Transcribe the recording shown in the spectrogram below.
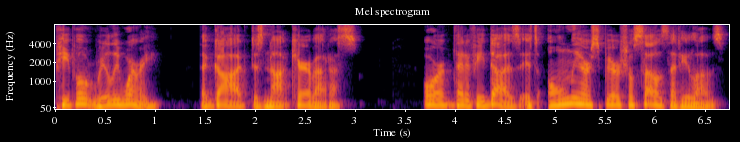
People really worry that God does not care about us, or that if He does, it's only our spiritual selves that He loves,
